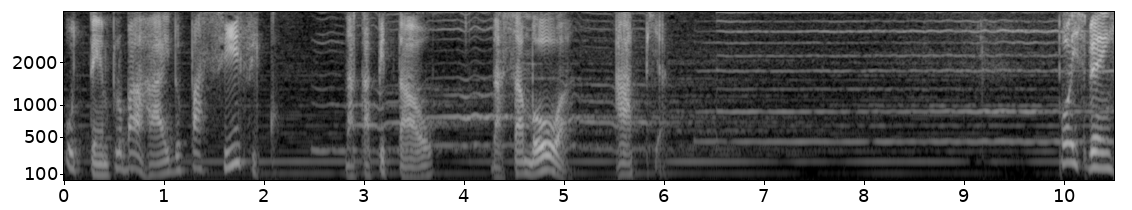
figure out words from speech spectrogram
o Templo Bahá'í do Pacífico, na capital da Samoa, Ápia. Pois bem,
